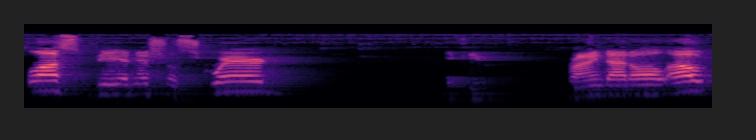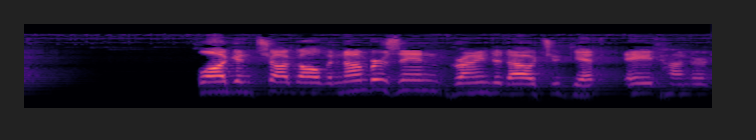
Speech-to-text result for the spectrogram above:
plus V initial squared. If you grind that all out, plug and chug all the numbers in, grind it out, you get 804.6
